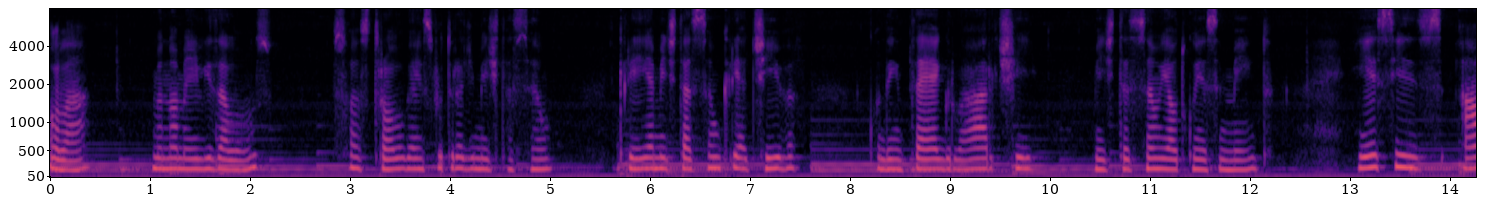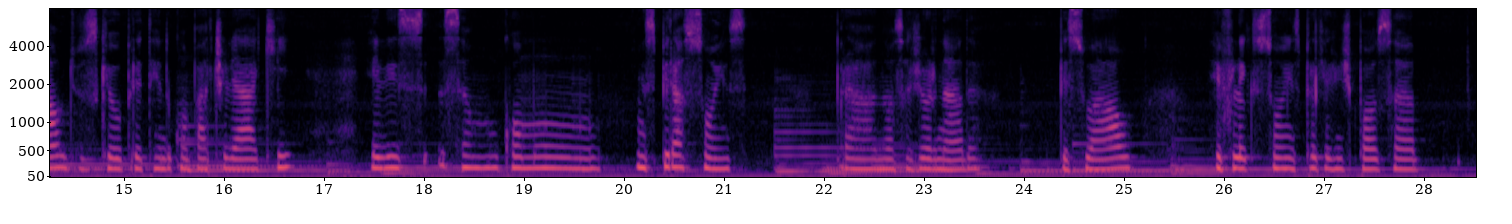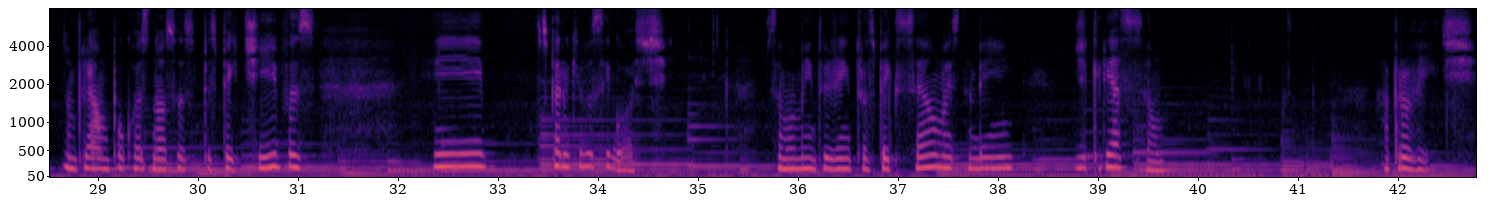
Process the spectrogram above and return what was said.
Olá, meu nome é Elisa Alonso, sou astróloga em estrutura de meditação. Criei a meditação criativa quando integro arte, meditação e autoconhecimento. E esses áudios que eu pretendo compartilhar aqui, eles são como inspirações para nossa jornada pessoal, reflexões para que a gente possa ampliar um pouco as nossas perspectivas e espero que você goste. São momentos de introspecção, mas também de criação. Aproveite.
